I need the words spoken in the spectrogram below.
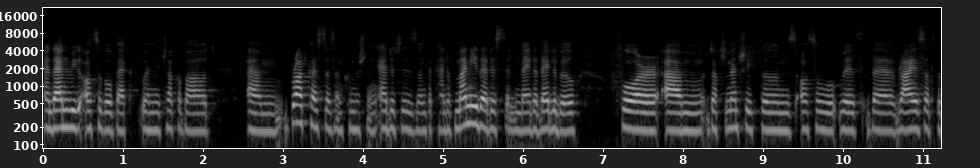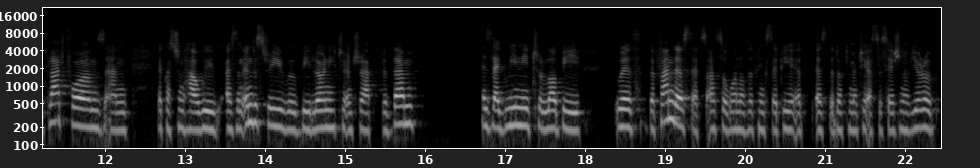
and then we also go back when we talk about um, broadcasters and commissioning editors and the kind of money that is still made available for um, documentary films, also with the rise of the platforms and the question how we as an industry will be learning to interact with them is like we need to lobby with the funders. That's also one of the things that we, as the Documentary Association of Europe,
